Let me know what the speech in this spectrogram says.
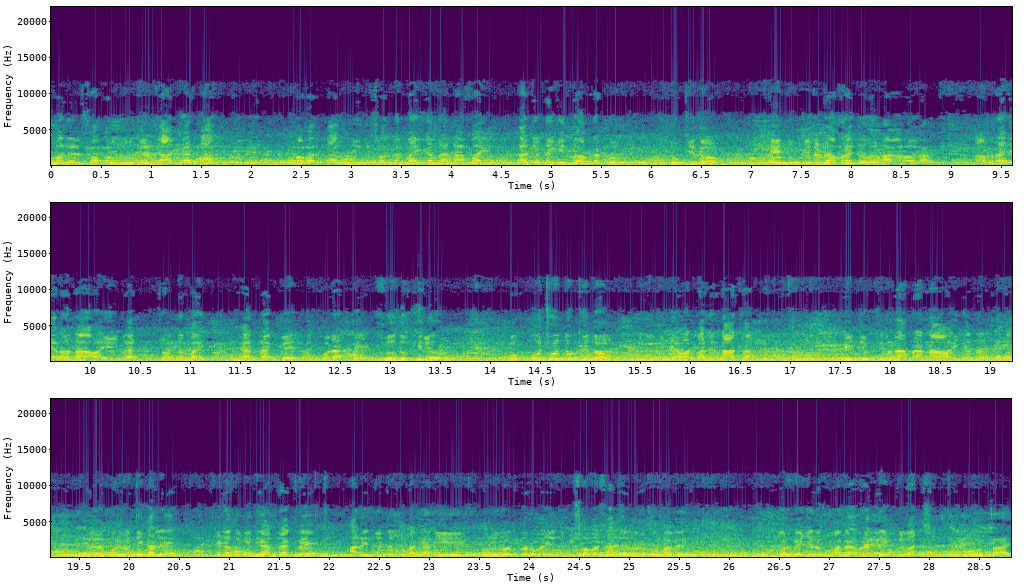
আমাদের সকল গ্রুপের যার যার কাজ করবে সবার কাজ যদি চন্দন ভাইকে আমরা না পাই তার জন্য কিন্তু আমরা খুব দুঃখিত। এই দুঃখিতটা আমরা যেন না আমরা যেন না হয় এইটা চন্দন ভাই ধ্যান রাখবে লক্ষ্য রাখবে। শুধু দুঃখিত? প্রচুর দুঃখিত যদি তুমি আমার পাশে না থাকো। এই দুঃখিতটা আমরা না হয় যেন পরবর্তীকালে এটা তুমি ধ্যান রাখবে। আর এর জন্য তোমাকে আমি অনুরোধ করব যে তুমি সবার সাথে ওরকমভাবে করবে যেরকমভাবে আমরা দেখতে পাচ্ছি। তাই?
